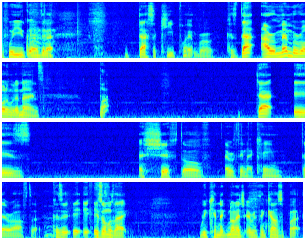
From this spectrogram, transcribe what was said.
Before you go into that, that's a key point, bro. Because that I remember rolling with the nines, but that is a shift of everything that came thereafter. Because it, it, it's almost like we can acknowledge everything else, but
